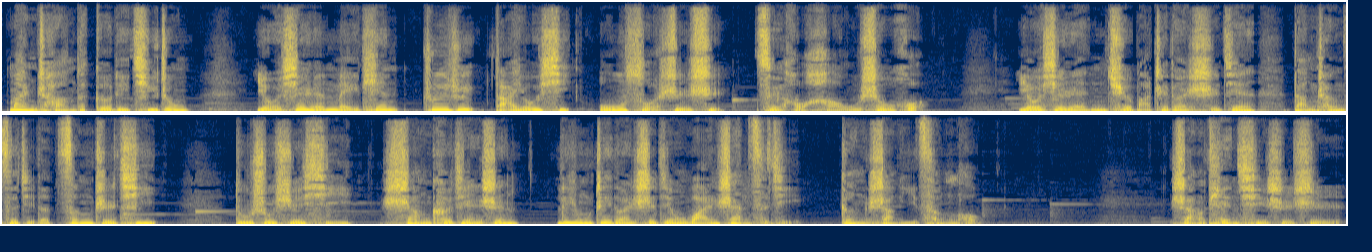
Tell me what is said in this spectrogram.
漫长的隔离期中，有些人每天追剧、打游戏，无所事事，最后毫无收获；有些人却把这段时间当成自己的增值期，读书学习、上课健身，利用这段时间完善自己，更上一层楼。上天其实是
